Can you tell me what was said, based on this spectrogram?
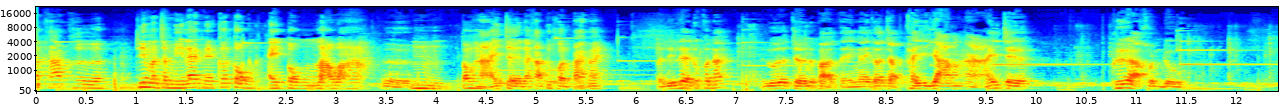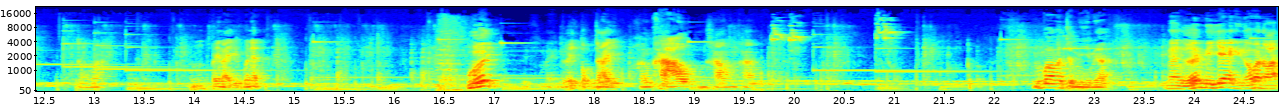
นะครับ คือที่มันจะมีแร่เพชรก็ตรงไอ้ตรงลาวา เออ อืม ต้องหาให้เจอนะครับ ทุกคนไปไปไปเรื่อยๆทุกคนนะไม่รู้จะเจอหรือเปล่าแต่ยังไงก็จะพยายามหาให้เจอ เพื่อคนดูเอามาอืมไปไหนอยู่วะเนี่ยเฮ้ยแม่งเฮ้ยตกใจข้างคาว ข้างขาวข้างขาว นึกว่ามันจะมีไหมอะแม่งเอ้ยมีแยกอีกแล้ววะน็อต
